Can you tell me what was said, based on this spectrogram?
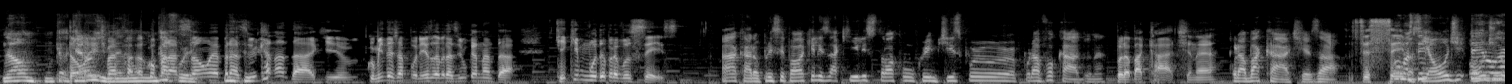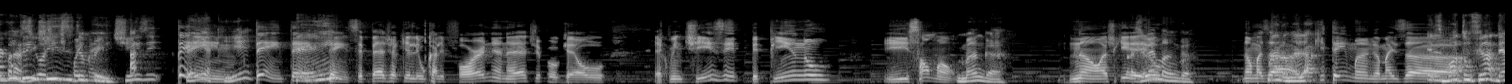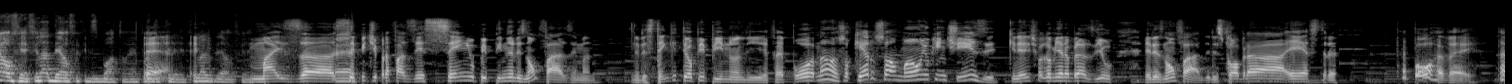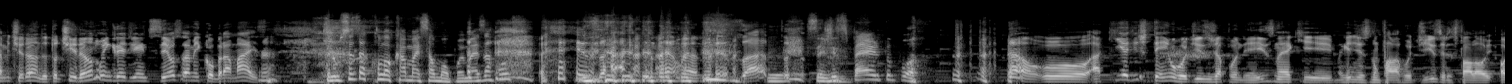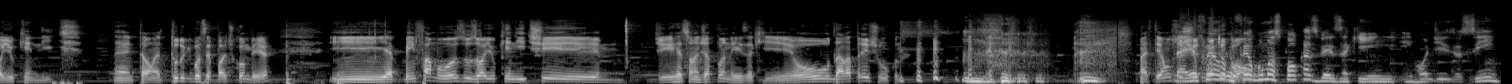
Não, nunca então quero a, gente ir, vai, a comparação é Brasil e Canadá aqui. Comida japonesa, Brasil e Canadá. O que, que muda para vocês? Ah, cara, o principal é que eles, aqui eles trocam o cream cheese por, por avocado, né? Por abacate, né? Por abacate, exato. Você sempre... Como assim, onde, onde no Brasil a gente põe cream cheese... Ah, tem, tem aqui? Tem, tem, tem, tem. Você pede aquele, o California, né? Tipo, que é o... É cream cheese, pepino e salmão. Manga? Não, acho que... Brasil é eu... é manga. Não, mas Mano, a, melhor... aqui tem manga, mas a. Eles botam Filadélfia, é Filadélfia que eles botam, é, pode é, crer, Filadélfia. Mas uh, é. se você pedir pra fazer sem o pepino, eles não fazem, mano. Eles têm que ter o pepino ali. Eu falei, pô, não, eu só quero salmão e o cheese, que nem a gente comia no Brasil. Eles não fazem, eles cobram extra. Falei, porra, velho. Tá me tirando? Eu tô tirando um ingrediente seu, você vai me cobrar mais? É. Você não precisa colocar mais salmão, põe mais arroz. Exato, né, mano? Exato. Seja esperto, pô. Não, o, aqui a gente tem o rodízio japonês, né? Que eles não falam rodízio, eles falam all you can eat. Né, então é tudo que você pode comer. E é bem famoso os all you can eat de restaurante japonês aqui. Eu dava prejuízo. Mas tem um sushi é, muito eu bom. Eu fui algumas poucas vezes aqui em, em rodízio assim.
